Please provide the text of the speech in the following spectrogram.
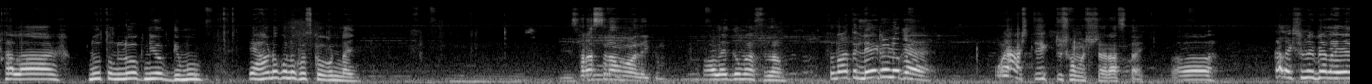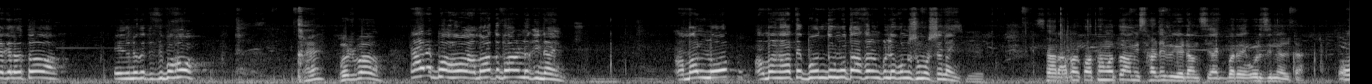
শালার নতুন লোক নিয়োগ দিমু। এখনও কোনো খোঁজ খবর নাই। স্যার আসসালামু আলাইকুম। ওয়ালাইকুম আসসালাম। তোমার তো লেট হলো কে? ওই আসতে একটু সমস্যা রাস্তায়। কালেকশনের বেলা হয়ে গেল তো। এই জন্য করতেছি বহ। হ্যাঁ? বসবো? আরে বহ আমার তো বড় লোকই নাই। আমার লোক আমার হাতে বন্ধুর মতো আচরণ করলে কোনো সমস্যা নাই। স্যার আবার কথা মতো আমি সার্টিফিকেট আনছি একবারে অরিজিনালটা ও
